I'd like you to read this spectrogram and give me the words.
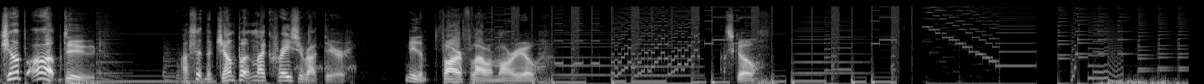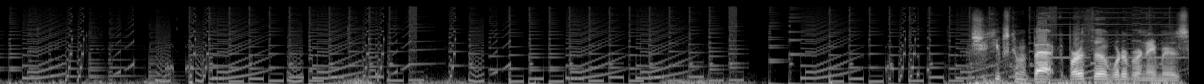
Jump up, dude! I'm hitting the jump button like crazy right there. Need a fire flower, Mario. Let's go. She keeps coming back. Bertha, whatever her name is.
